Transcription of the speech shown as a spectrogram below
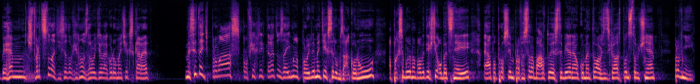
Během čtvrtstoletí se to všechno zhroutilo jako domeček z karet my si teď pro vás, pro všechny, které to zajímá, projdeme těch sedm zákonů a pak se budeme bavit ještě obecněji. A já poprosím profesora Bartu, jestli by je neokomentoval vždycky alespoň stručně. První,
